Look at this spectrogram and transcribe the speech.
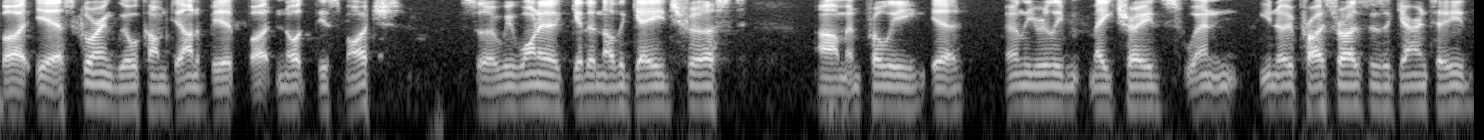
but yeah, scoring will come down a bit, but not this much. So we want to get another gauge first, um, and probably yeah, only really make trades when you know price rises are guaranteed.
